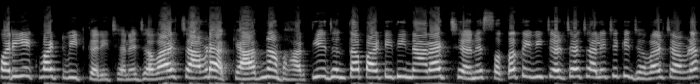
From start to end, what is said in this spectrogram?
ફરી એકવાર ટ્વીટ કરી છે અને જવાહર ચાવડા ક્યારના ભારતીય જનતા પાર્ટીથી નારાજ છે અને સતત એવી ચર્ચા ચાલે છે કે જવાહર ચાવડા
